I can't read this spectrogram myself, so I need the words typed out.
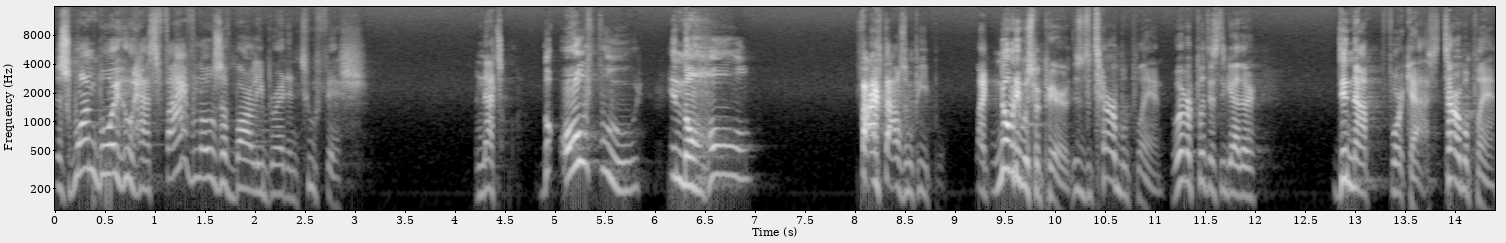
this one boy who has five loaves of barley bread and two fish. And that's the all food in the whole 5,000 people. Like nobody was prepared. This is a terrible plan. Whoever put this together did not forecast. Terrible plan.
